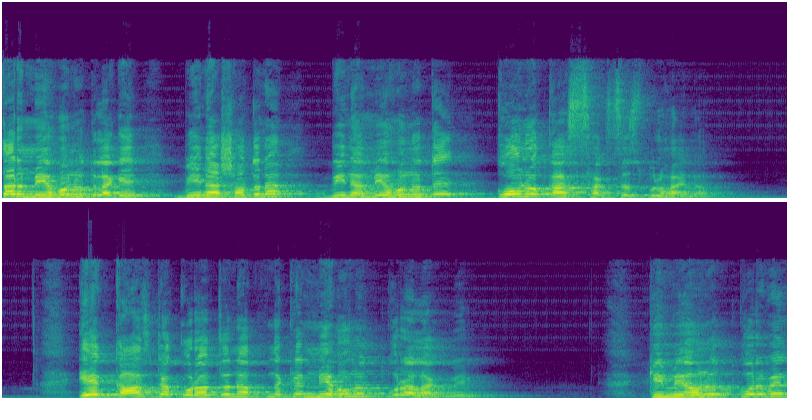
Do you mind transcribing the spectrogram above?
তার মেহনত লাগে। বিনা সাধনা, বিনা মেহনতে কোনো কাজ সাকসেসফুল হয় না। এ কাজটা করার জন্য আপনাকে মেহনত করা লাগবে। কি মেহনত করবেন?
